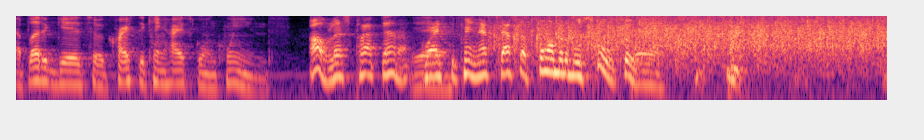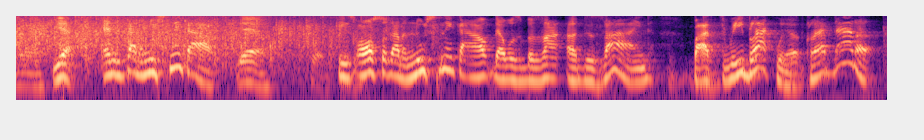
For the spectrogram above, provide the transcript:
athletic gear to Christ the King High School in Queens. Oh, let's clap that up. Yeah. Christ the King. That's that's a formidable school too. Yeah. Yeah, and he's got a new sneaker out. Yeah. He's also got a new sneaker out that was desi- uh, designed by three black women. Yep. Clap that up.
